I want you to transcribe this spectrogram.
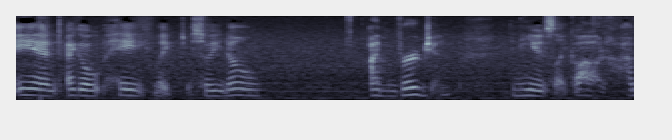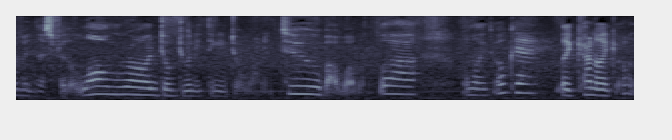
and I go, hey, like just so you know, I'm a virgin. And he was like, oh, no, I'm in this for the long run. Don't do anything you don't want to do, blah, blah, blah, blah. I'm like, okay. Like, kind of like, oh,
